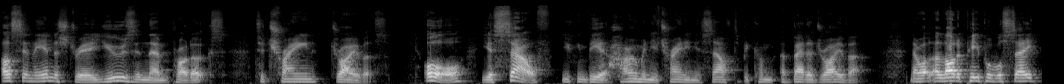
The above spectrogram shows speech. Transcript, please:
us in the industry are using them products to train drivers. Or yourself, you can be at home and you're training yourself to become a better driver. Now, a lot of people will say,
